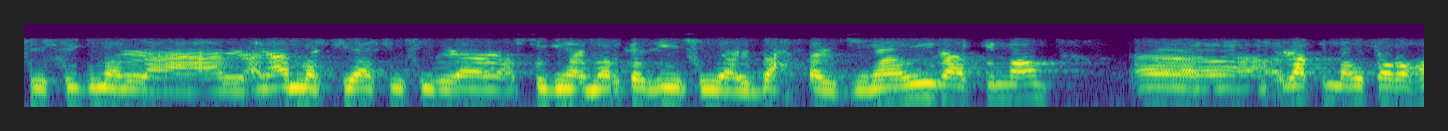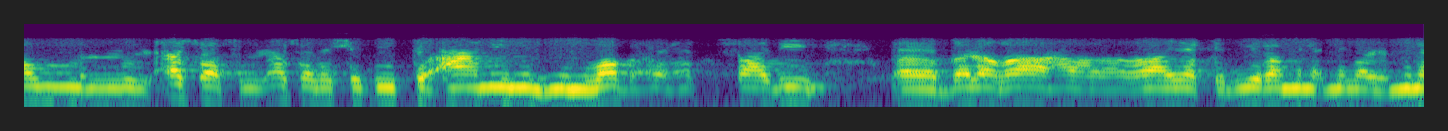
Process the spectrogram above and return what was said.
في سجن الأمن السياسي في السجن المركزي في البحث الجنائي. لكنهم آه، لكن اسرهم للأسف للأسف الشديد تعاني من وضع اقتصادي آه، بلغ غاية كبيرة من من من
